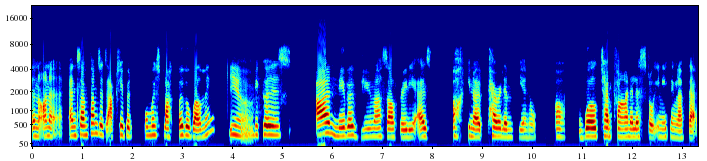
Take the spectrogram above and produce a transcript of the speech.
an honor. And sometimes it's actually a bit almost like overwhelming. Yeah. Because I never view myself really as, oh, you know, Paralympian or oh, world champ finalist or anything like that.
